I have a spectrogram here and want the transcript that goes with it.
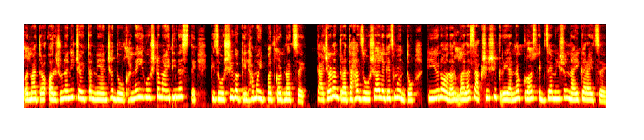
पण मात्र अर्जुन आणि चैतन्य यांच्या दोघांना ही गोष्ट माहिती नसते की जोशी वकील हा महिपतकडनंच आहे. त्याच्यानंतर आता हा जोशा लगेच म्हणतो की युन ऑनर मला साक्षी शिकरे यांना क्रॉस एक्झामिनेशन नाही करायचंय.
